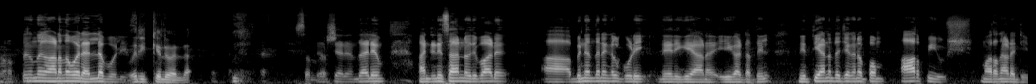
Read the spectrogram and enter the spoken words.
പുറത്ത് നിന്ന് കാണുന്ന പോലെ അല്ല പോലീസ്. ഒരിക്കലും അല്ല. തീർച്ചയായും. എന്തായാലും ആന്റണി സാറിന് ഒരുപാട് അഭിനന്ദനങ്ങൾ കൂടി നേരുകയാണ് ഈ ഘട്ടത്തിൽ. നിത്യാനന്ദ ജഗനൊപ്പം ആർ പിയൂഷ് മറനാട് ടി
